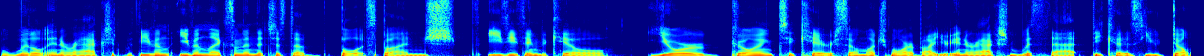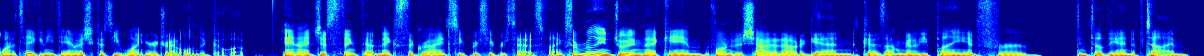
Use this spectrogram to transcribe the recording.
little interaction with even, even like something that's just a bullet sponge, easy thing to kill you're going to care so much more about your interaction with that because you don't want to take any damage because you want your adrenaline to go up. And I just think that makes the grind super, super satisfying. So I'm really enjoying that game. I wanted to shout it out again because I'm going to be playing it for until the end of time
